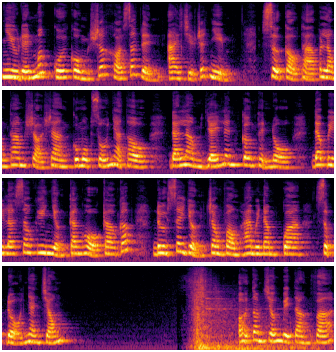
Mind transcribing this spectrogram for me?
nhiều đến mức cuối cùng rất khó xác định ai chịu trách nhiệm. Sự cầu thả và lòng tham rõ ràng của một số nhà thầu đã làm dấy lên cơn thịnh nộ, đặc biệt là sau khi những căn hộ cao cấp được xây dựng trong vòng 20 năm qua sụp đổ nhanh chóng. Ở tâm trấn bị tàn phá,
